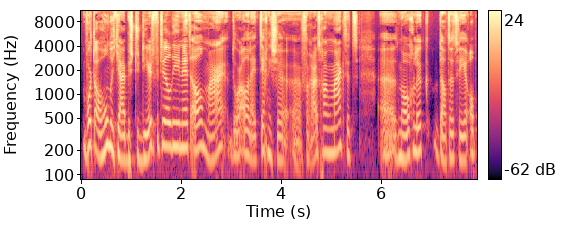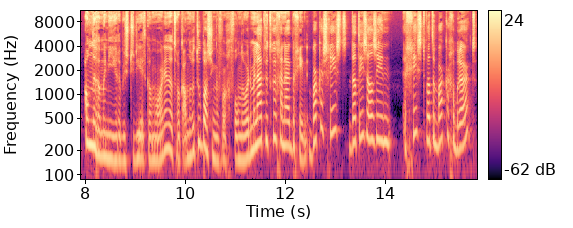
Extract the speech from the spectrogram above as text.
wordt al honderd jaar bestudeerd, vertelde je net al. Maar door allerlei technische uh, vooruitgang maakt het, uh, mogelijk dat het weer op andere manieren bestudeerd kan worden. En dat er ook andere toepassingen voor gevonden worden. Maar laten we teruggaan naar het begin. Bakkersgist, dat is als in gist wat de bakker gebruikt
